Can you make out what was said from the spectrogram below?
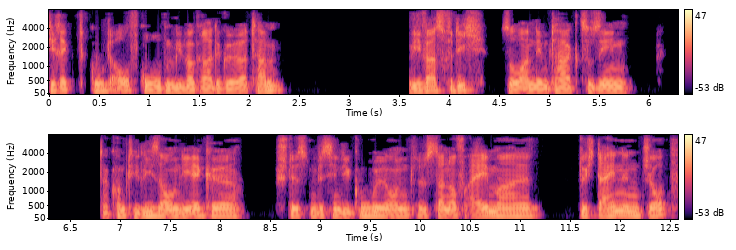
direkt gut aufgehoben, wie wir gerade gehört haben. Wie war es für dich, so an dem Tag zu sehen, da kommt die Lisa um die Ecke, stößt ein bisschen die Kugel und ist dann auf einmal durch deinen Job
